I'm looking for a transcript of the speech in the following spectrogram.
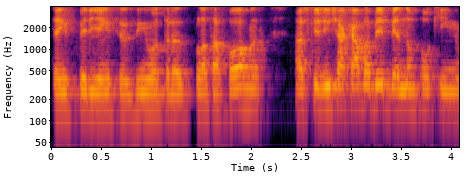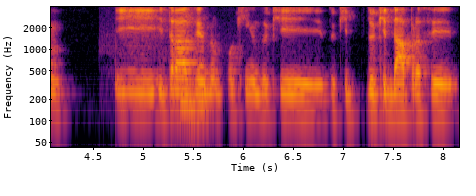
têm experiências em outras plataformas. Acho que a gente acaba bebendo um pouquinho e, e trazendo um pouquinho do que, do que, do que dá para ser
